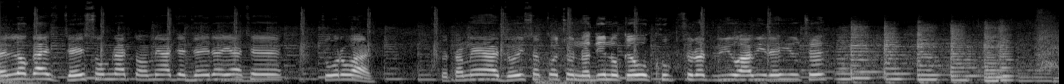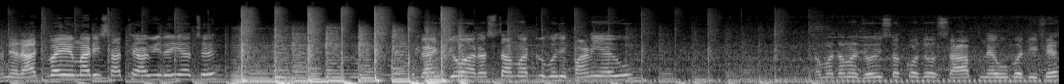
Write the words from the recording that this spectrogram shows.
હેલો ગાઈસ જય સોમનાથ. તો અમે આજે જઈ રહ્યા છે ચોરવાડ. તો તમે આ જોઈ શકો છો નદીનું કેવું ખૂબસૂરત વ્યૂ આવી રહ્યું છે. અને રાજભાઈ મારી સાથે આવી રહ્યા છે. ગાઈસ જો આ રસ્તામાં આટલું બધું પાણી આવ્યું, તમે તમે જોઈ શકો છો સાપ ને એવું બધી છે.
